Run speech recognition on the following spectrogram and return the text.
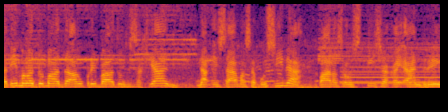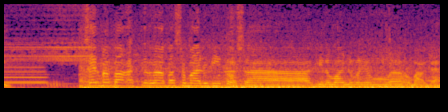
Pati mga dumadaang pribadong sasakyan nakisama sa busina para sa hustisya kay Andre. Sir, ba bakit ka nga ba sumali dito sa ginawa nyo ngayong uh, umaga?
